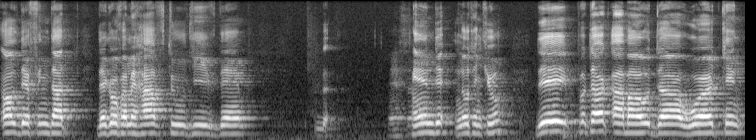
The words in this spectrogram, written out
all the things that the government have to give them Yes, and no, thank you. They talk about the world can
